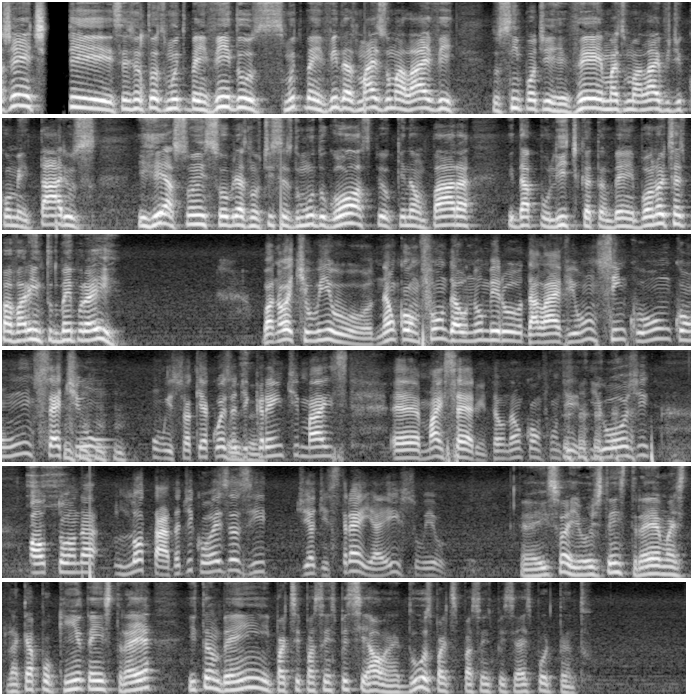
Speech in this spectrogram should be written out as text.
Gente! Sejam todos muito bem-vindos, muito bem-vindas mais uma live do Sim Pode Rever, mais uma live de comentários e reações sobre as notícias do mundo gospel que não para e da política também. Boa noite, Sérgio Pavarim, tudo bem por aí? Boa noite, Will. Não confunda o número da live 151 com 171. Isso aqui é coisa pois de é. crente, mas é, mais sério, então não confundir. E hoje, pautona lotada de coisas e dia de estreia, é isso, Will? É isso aí, hoje tem estreia, mas daqui a pouquinho tem estreia e também participação especial, né? Duas participações especiais, portanto.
